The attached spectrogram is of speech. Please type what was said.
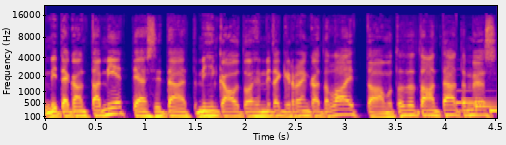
mitä kannattaa miettiä sitä, että mihinkä autoihin mitäkin renkaita laittaa. Mutta otetaan täältä myös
